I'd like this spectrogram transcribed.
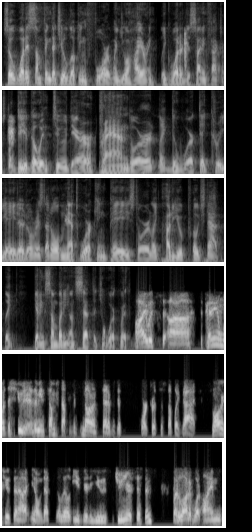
So, what is something that you're looking for when you're hiring? Like, what are the deciding factors? Do you go into their brand or like the work they created, or is that all networking based, or like how do you approach that? Like, getting somebody on set that you work with. I would, uh, depending on what the shoot is. I mean, some stuff if it's not on set, if it's just portraits or stuff like that. Smaller shoots, then uh, you know that's a little easier to use junior assistants. But a lot of what I'm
